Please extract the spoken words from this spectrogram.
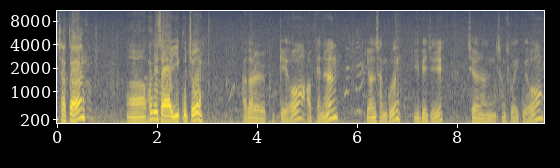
잠깐 아, 화계사 입구 쪽 바다를 볼게요. 앞에는 연산군 유배지 제한한 장소가 있고요.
